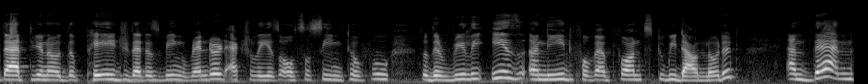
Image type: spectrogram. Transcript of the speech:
that you know the page that is being rendered actually is also seeing tofu. So there really is a need for web fonts to be downloaded. And then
